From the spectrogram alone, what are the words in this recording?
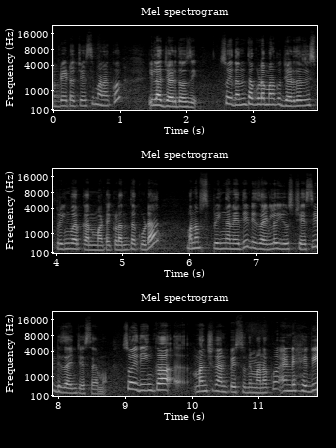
అప్డేట్ వచ్చేసి మనకు ఇలా జర్దోజీ. సో ఇదంతా కూడా మనకు జర్దోజీ స్ప్రింగ్ వర్క్ అనమాట ఇక్కడంతా కూడా మనం స్ప్రింగ్ అనేది డిజైన్లో యూస్ చేసి డిజైన్ చేసాము. సో ఇది ఇంకా మంచిగా అనిపిస్తుంది మనకు. అండ్ హెవీ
